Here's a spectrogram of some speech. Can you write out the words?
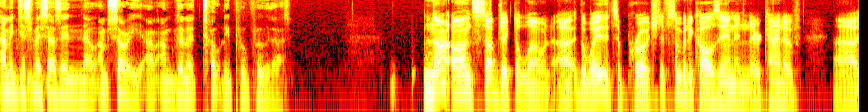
i mean dismiss as in no i'm sorry i'm, I'm to totally poo-poo that. Not on subject alone. Uh, the way it's approached if somebody calls in and they're kind of uh,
